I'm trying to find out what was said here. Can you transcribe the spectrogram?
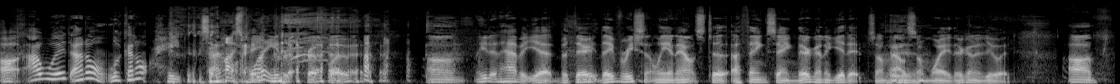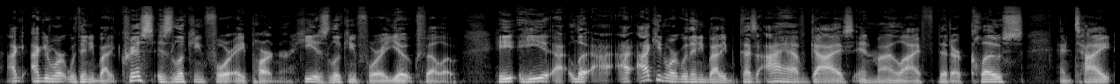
Uh, I would. I don't look. I don't hate. I don't nice plane. Creflo. um, he didn't have it yet, but they they've recently announced a, a thing saying they're going to get it somehow, Yeah. some way. They're going to do it. Um, I, I could work with anybody. Chris is looking for a partner. He is looking for a yoke fellow. He he. Uh, look, I, I can work with anybody because I have guys in my life that are close and tight.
